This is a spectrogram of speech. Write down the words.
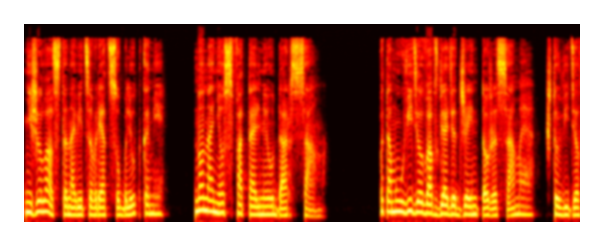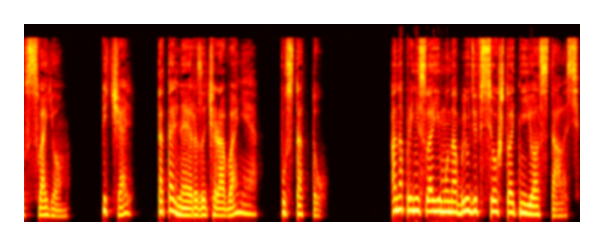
Не желал становиться в ряд с ублюдками, но нанес фатальный удар сам потому увидел во взгляде Джейн то же самое, что видел в своем. Печаль, тотальное разочарование, пустоту. Она принесла ему на блюде все, что от нее осталось.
